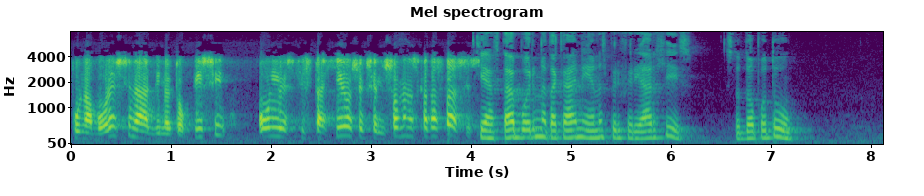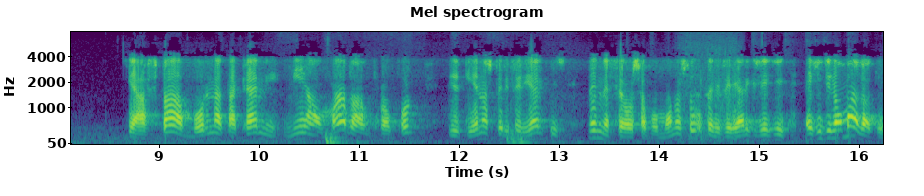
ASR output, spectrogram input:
που να μπορέσει να αντιμετωπίσει όλες τις ταχαίω εξελισσόμενες καταστάσεις. Και αυτά μπορεί να τα κάνει ένας περιφερειάρχης στον τόπο του; Και αυτά μπορεί να τα κάνει μια ομάδα ανθρώπων διότι ένας περιφερειάρχης δεν είναι Θεός από μόνος του. Ο περιφερειάρχης έχει, έχει την ομάδα του.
